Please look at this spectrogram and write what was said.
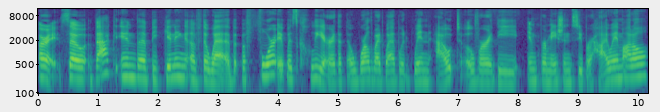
All right, so back in the beginning of the web, before it was clear that the World Wide Web would win out over the information superhighway model,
